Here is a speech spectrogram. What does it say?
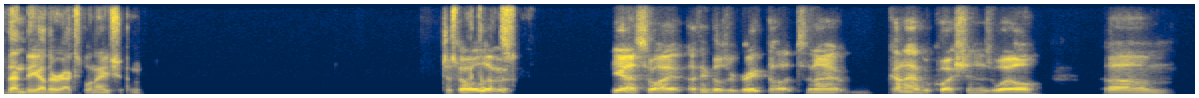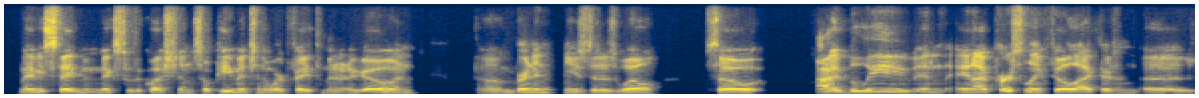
than the other explanation. Just So my let thoughts. Yeah, so I, I think those are great thoughts. And I kind of have a question as well. Um, maybe statement mixed with a question. So Pete mentioned the word faith a minute ago, and um, Brendan used it as well. So I believe, and and I personally feel like there's an, a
